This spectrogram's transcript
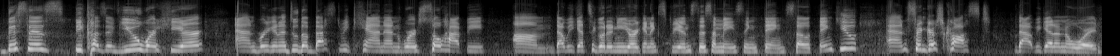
this is because of you. We're here and we're going to do the best we can and we're so happy um, that we get to go to New York and experience this amazing thing. So thank you and fingers crossed that we get an award.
